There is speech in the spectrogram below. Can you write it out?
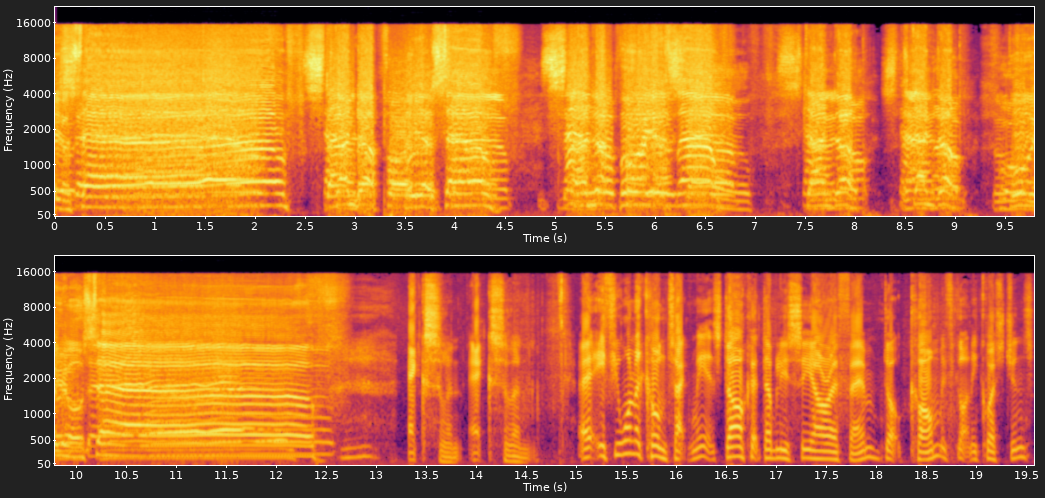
yourself. Stand up for yourself. Stand up for yourself. Stand up. Stand up for yourself. Excellent, excellent. Uh, if you want to contact me, it's darke at wcrfm.com if you've got any questions.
